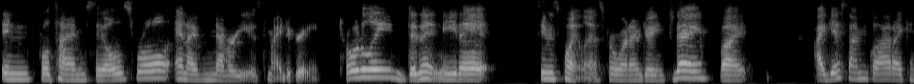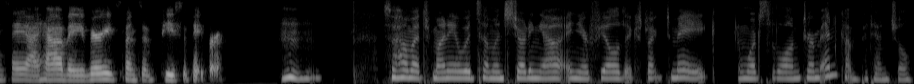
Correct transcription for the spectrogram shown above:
in full-time sales role and I've never used my degree. Totally didn't need it. Seems pointless for what I'm doing today, but I guess I'm glad I can say I have a very expensive piece of paper. So, how much money would someone starting out in your field expect to make, and what's the long term income potential?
